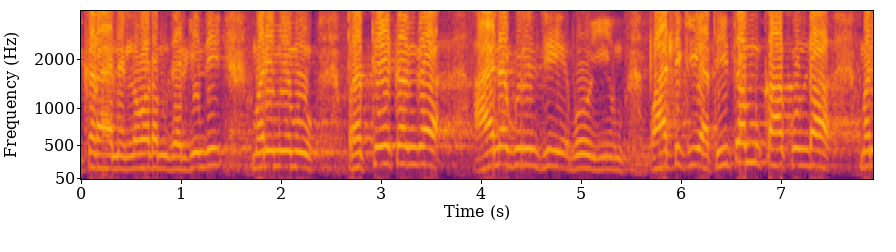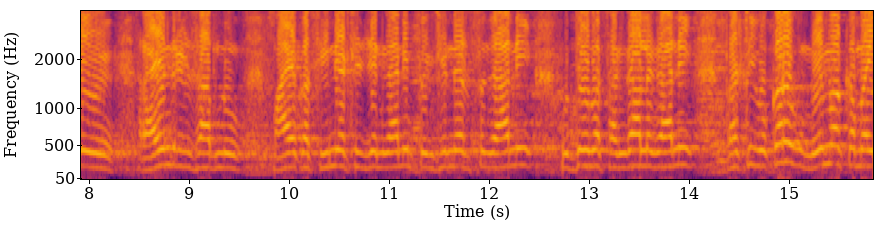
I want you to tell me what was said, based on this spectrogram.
ఇక్కడ ఆయన నిలవడం జరిగింది. మరి మేము ప్రత్యేకంగా ఆయన గురించి ఓ ఈ పార్టీకి అతీతం కాకుండా మరి రాజేంద్ర రెడ్డి సాబ్ను మా యొక్క సీనియర్ సిటిజన్ కానీ పెన్షనర్స్ కానీ ఉద్యోగ సంఘాలు కానీ ప్రతి ఒక్కరు మేమొక్కమై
